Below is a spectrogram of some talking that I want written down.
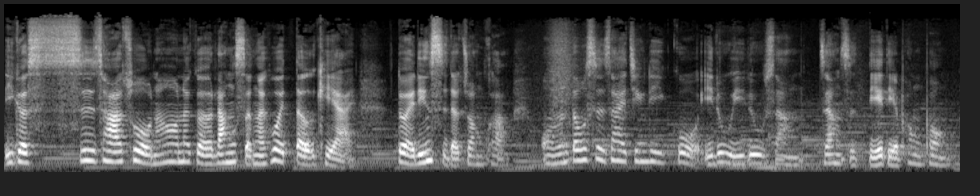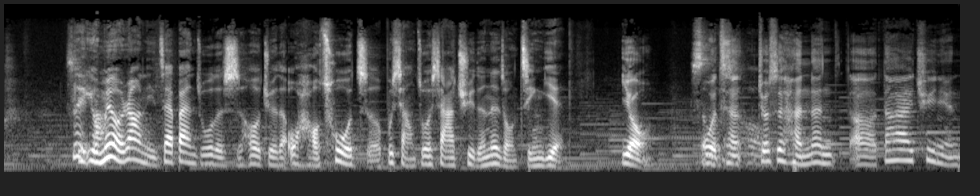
一个失差错，然后那个浪绳还会抖起来。对临死的状况，我们都是在经历过一路一路上这样子跌跌碰碰。所以有没有让你在办桌的时候觉得哇好挫折，不想做下去的那种经验？有，我曾就是很认呃，大概去年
